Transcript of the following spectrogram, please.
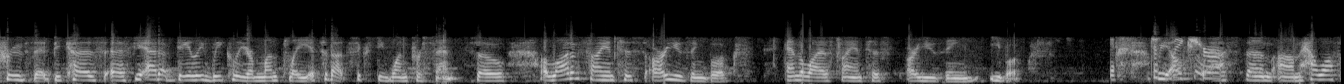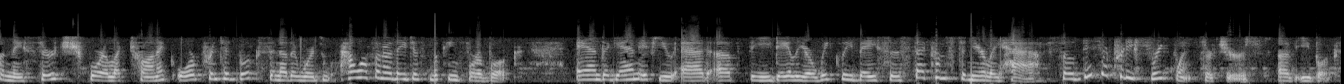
proves it because if you add up daily, weekly, or monthly, it's about 61%. So a lot of scientists are using books and a lot of scientists are using ebooks. Just we also sure. ask them um, how often they search for electronic or printed books. In other words, how often are they just looking for a book? And again, if you add up the daily or weekly basis, that comes to nearly half. So these are pretty frequent searchers of ebooks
